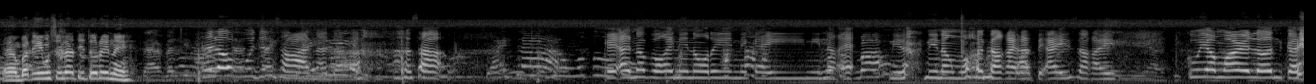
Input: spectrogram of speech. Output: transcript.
Ayan, batiin mo sila tito rin eh. Hello po dyan sa Canada. sa kay ano po, kay Ninong Rini, kay Ninang, eh, Ninang, Ninang Mona, kay Ate Aiza, kay Kuya Marlon, kay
